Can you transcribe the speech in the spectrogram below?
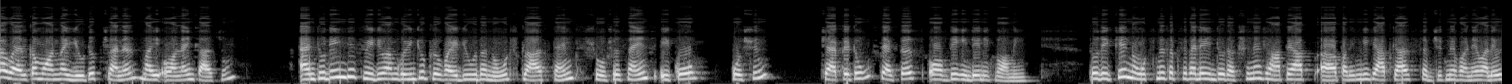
Namaskar, welcome on my YouTube channel, my online classroom. And today in this video, I'm going to provide you the notes class 10th social science eco question chapter 2 sectors of the Indian economy. तो देखिए नोट्स में सबसे पहले इंट्रोडक्शन है जहाँ पे आप पढ़ेंगे कि आप क्या सब्जेक्ट में पढ़ने वाले हो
